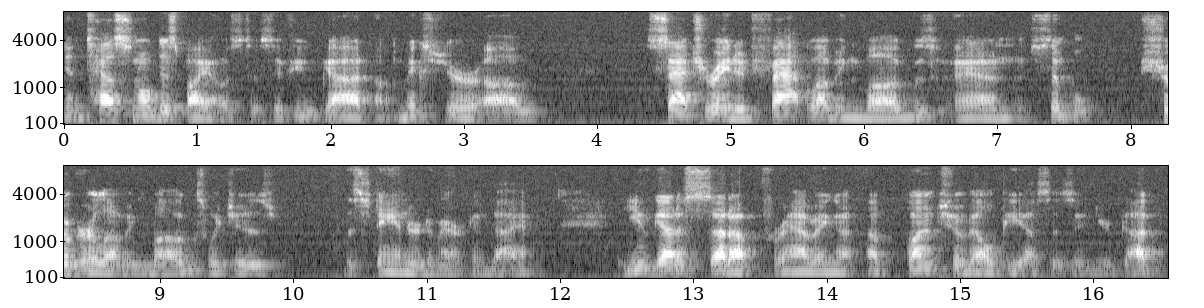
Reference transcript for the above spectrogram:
intestinal dysbiosis, if you've got a mixture of saturated fat loving bugs and simple sugar loving bugs, which is the standard American diet, you've got a setup for having a, a bunch of LPSs in your gut.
